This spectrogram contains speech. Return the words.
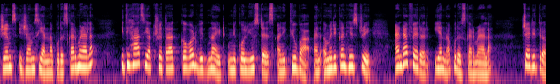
जेम्स इजाम्स यांना पुरस्कार मिळाला. इतिहास या क्षेत्रात covered with night Nicole Eustace आणि Cuba and American history Ada Ferrer यांना पुरस्कार मिळाला. चरित्र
